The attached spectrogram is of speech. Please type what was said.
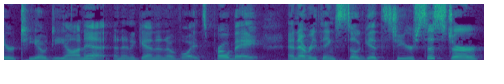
or TOD on it, and then again, it avoids probate, and everything still gets to your sister,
